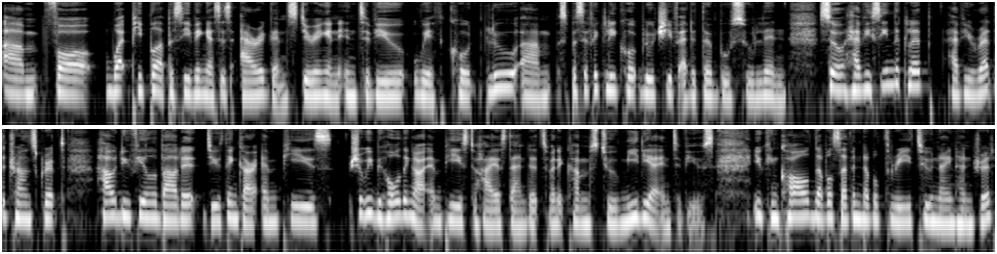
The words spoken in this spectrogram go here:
um, for what people are perceiving as his arrogance during an interview with CodeBlue, um, specifically CodeBlue chief editor Boo Su-Lyn. So, have you seen the clip? Have you read the transcript? How do you feel about it? Do you think our MPs should we be holding our MPs to higher standards when it comes to media interviews? You can call double seven double three two nine hundred,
